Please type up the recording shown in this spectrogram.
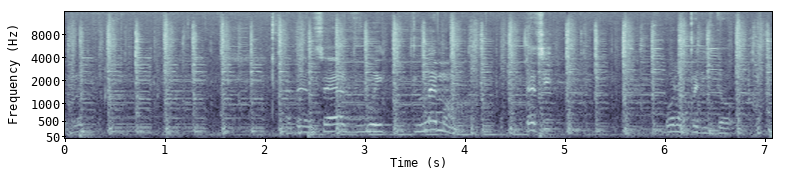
people. And then serve with lemon. That's it. Buon appetito.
